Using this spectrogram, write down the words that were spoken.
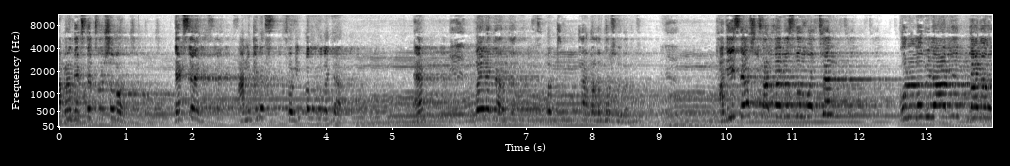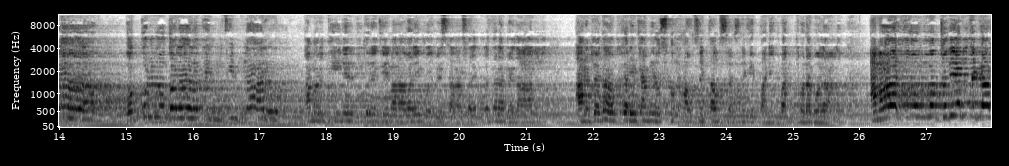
আপনারা দেখছেন কোন সময়? দেখছেন? আমি কিন্তু সঠিক কথা বলে যা হ্যাঁ? বলে যা আমার কথা ভিতরে যে বাড়াবাড়ি করবে সারে করে তারা বেদাত আর বেদাতকারীকে আমি রাসূল হাউসে কাউসার থেকে পানি পান করা বলা আমার উম্মত যদি ইন্তেকাল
